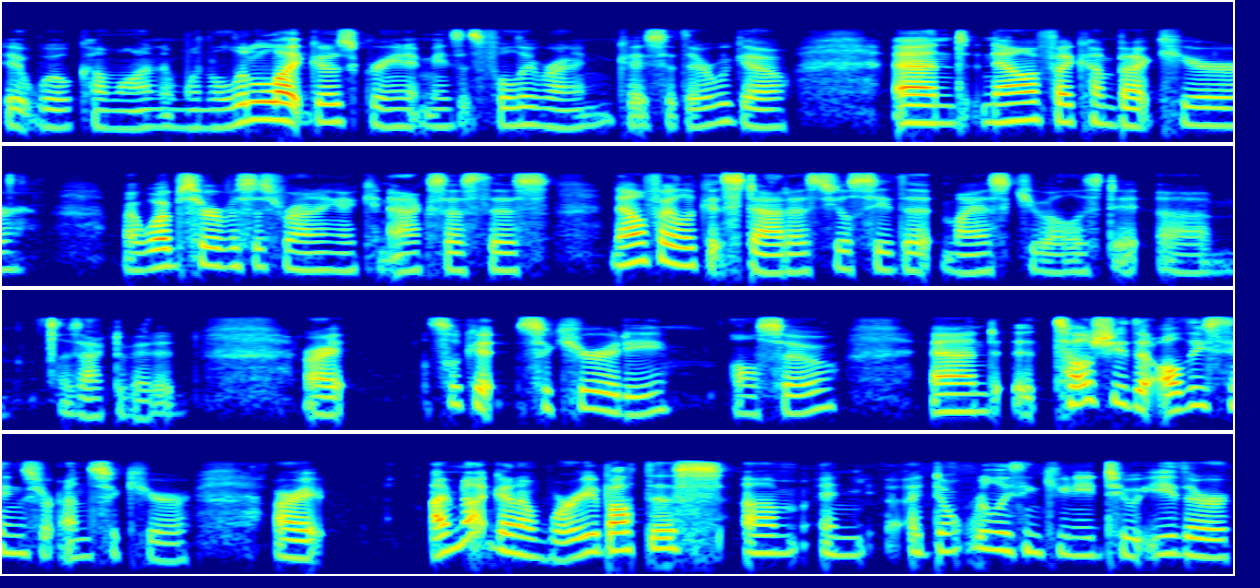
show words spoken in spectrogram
it will come on. And when the little light goes green, it means it's fully running. Okay, so there we go. And now if I come back here, my web service is running. I can access this. Now if I look at status, you'll see that MySQL is, um, is activated. All right, let's look at security also. And it tells you that all these things are unsecure. All right, I'm not going to worry about this, um, and I don't really think you need to either,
